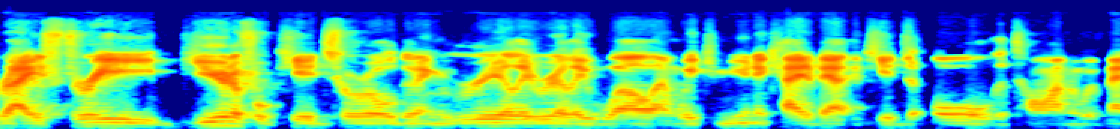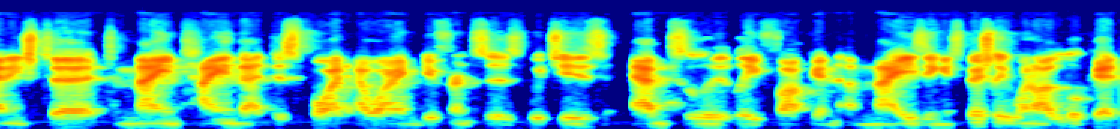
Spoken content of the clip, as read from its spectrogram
raised three beautiful kids who are all doing really, really well. And we communicate about the kids all the time. And we've managed to, to maintain that despite our own differences, which is absolutely fucking amazing, especially when I look at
